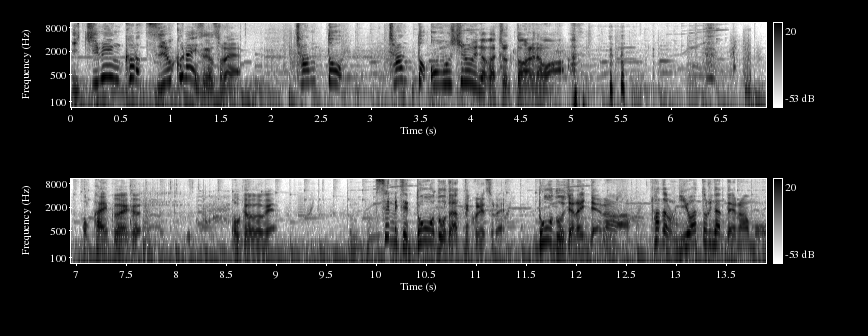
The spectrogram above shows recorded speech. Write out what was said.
一面から強くないですかそれ？ちゃんとちゃんと面白いのがちょっとあれだわ。回復回復。オッケーオッケーオッケー。せめて堂々であってくれそれ。堂々じゃないんだよな。ただの鶏なんだよなもう。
